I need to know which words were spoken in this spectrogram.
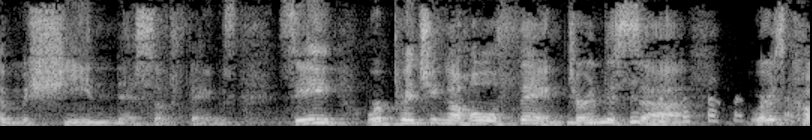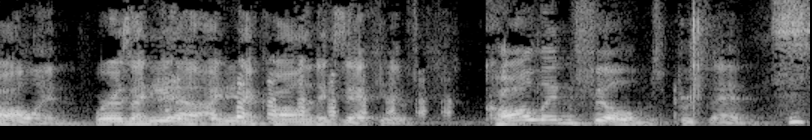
the machineness of things. See, we're pitching a whole thing. Turn this. Uh, where's Callin? Whereas I need a I need a Callin executive. Callin Films presents.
